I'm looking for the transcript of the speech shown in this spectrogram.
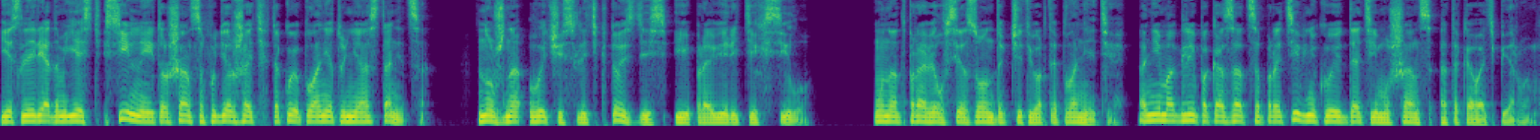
Если рядом есть сильные, то шансов удержать такую планету не останется. Нужно вычислить, кто здесь, и проверить их силу. Он отправил все зонды к четвертой планете. Они могли показаться противнику и дать ему шанс атаковать первым.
